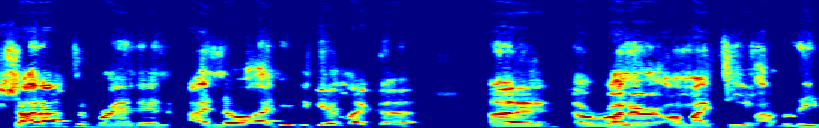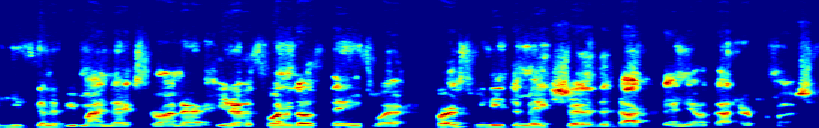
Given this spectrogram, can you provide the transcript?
shout out to Brandon. I know I need to get like a a, a runner on my team. I believe he's going to be my next runner. You know, it's one of those things where first we need to make sure that Dr. Danielle got her promotion.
